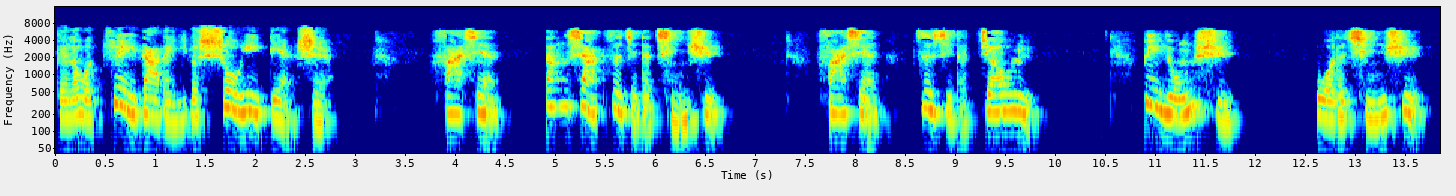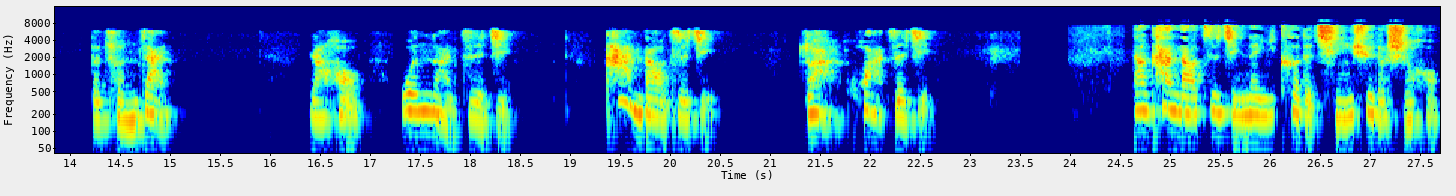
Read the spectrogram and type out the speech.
给了我最大的一个受益点是，发现当下自己的情绪，发现自己的焦虑，并允许我的情绪的存在，然后温暖自己，看到自己，转化自己。当看到自己那一刻的情绪的时候，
